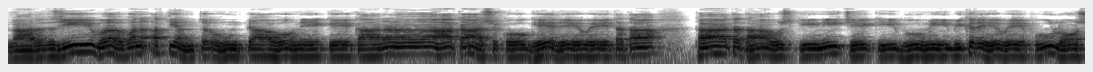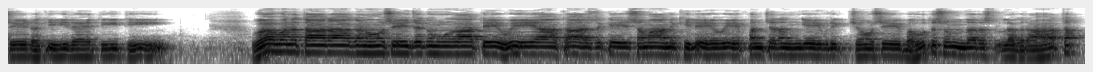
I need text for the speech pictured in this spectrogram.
नारद जी, वह वन अत्यंत ऊँचा होने के कारण आकाश को घेरे हुए तथा था तथा उसकी नीचे की भूमि बिखरे हुए फूलों से ढकी रहती थी। वह वन तारा गणों से जगमगाते हुए, आकाश के समान खिले हुए पंचरंगे वृक्षों से बहुत सुंदर लग रहा था।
